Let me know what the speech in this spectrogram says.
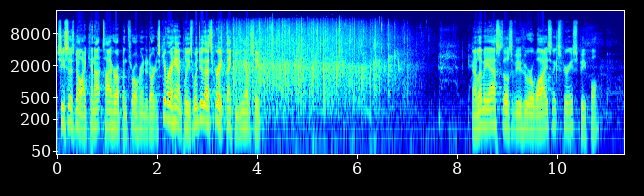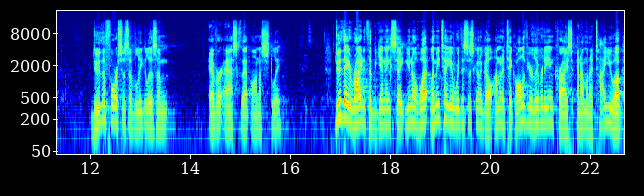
She says no, I cannot tie her up and throw her into darkness. Give her a hand, please, would you? That's great. Thank you. You can have a seat. Now, let me ask those of you who are wise and experienced people do the forces of legalism ever ask that honestly? Do they right at the beginning say, you know what, let me tell you where this is going to go. I'm going to take all of your liberty in Christ and I'm going to tie you up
